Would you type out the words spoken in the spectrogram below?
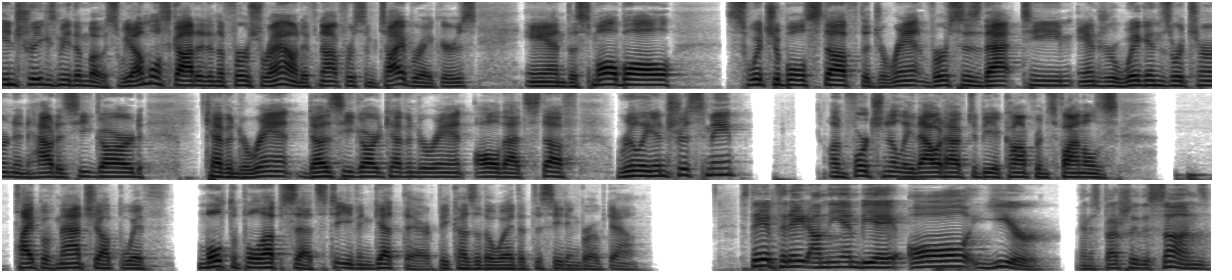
intrigues me the most. We almost got it in the first round, if not for some tiebreakers. And the small ball, switchable stuff, the Durant versus that team, Andrew Wiggins return, and how does he guard Kevin Durant? Does he guard Kevin Durant? All that stuff really interests me. Unfortunately, that would have to be a conference finals type of matchup with multiple upsets to even get there because of the way that the seating broke down. Stay up to date on the NBA all year, and especially the Suns,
